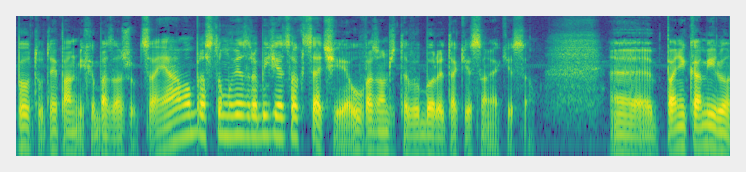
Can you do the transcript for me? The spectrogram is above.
bo tutaj Pan mi chyba zarzuca. Ja po prostu mówię, zrobicie co chcecie. Ja uważam, że te wybory takie są, jakie są. E, panie Kamilu,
